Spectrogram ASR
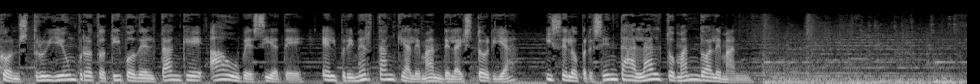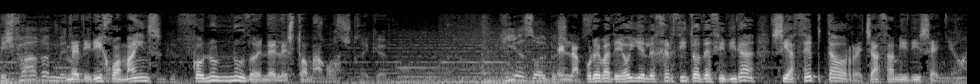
Construye un prototipo del tanque AV-7, el primer tanque alemán de la historia, y se lo presenta al alto mando alemán. Me dirijo a Mainz con un nudo en el estómago. En la prueba de hoy el ejército decidirá si acepta o rechaza mi diseño.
